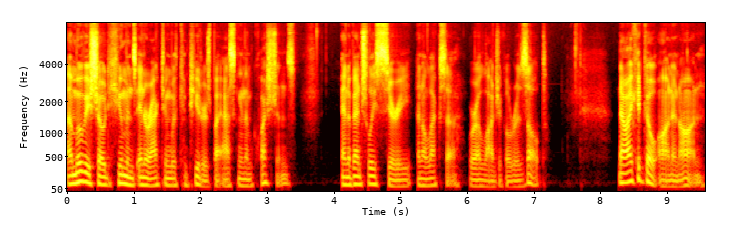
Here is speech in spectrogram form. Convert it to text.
A movie showed humans interacting with computers by asking them questions, and eventually Siri and Alexa were a logical result. Now, I could go on and on,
